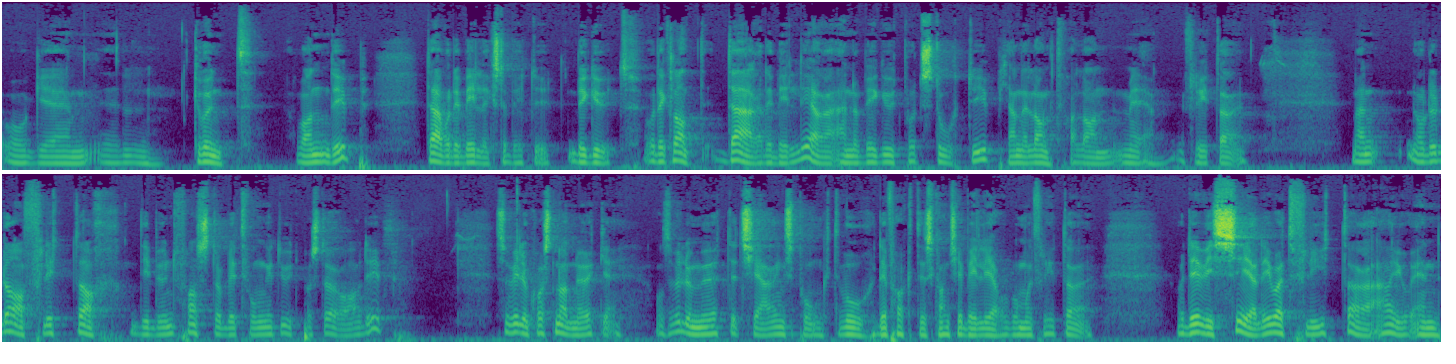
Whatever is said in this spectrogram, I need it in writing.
og eh, grunt vanndyp der hvor det er billigst å bygge ut. Og det er klart, der er det billigere enn å bygge ut på et stort dyp, gjerne langt fra land med flytere. Men når du da flytter de bunnfaste og blir tvunget ut på større avdyp, så vil jo kostnaden øke. Og så vil du møte et skjæringspunkt hvor det faktisk kanskje er billigere å gå mot flytere. Og det vi ser, det er jo at flytere er jo en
